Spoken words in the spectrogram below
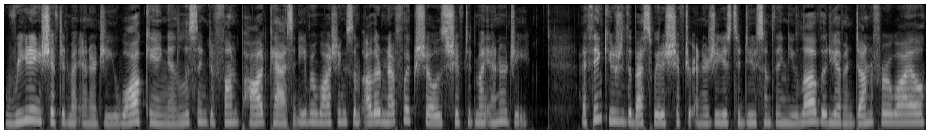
reading shifted my energy, walking and listening to fun podcasts and even watching some other Netflix shows shifted my energy. I think usually the best way to shift your energy is to do something you love that you haven't done for a while,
